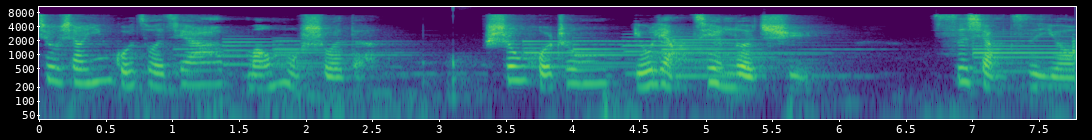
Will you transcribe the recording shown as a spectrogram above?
就像英国作家毛姆说的：“生活中有两件乐趣，思想自由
